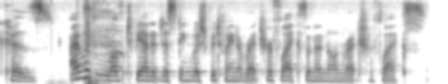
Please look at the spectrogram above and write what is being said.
because I would love to be able to distinguish between a retroflex and a non retroflex.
